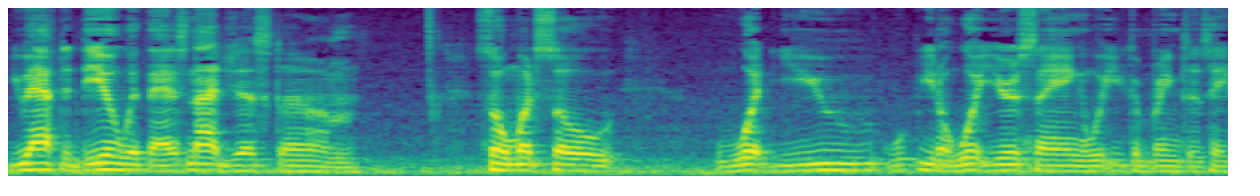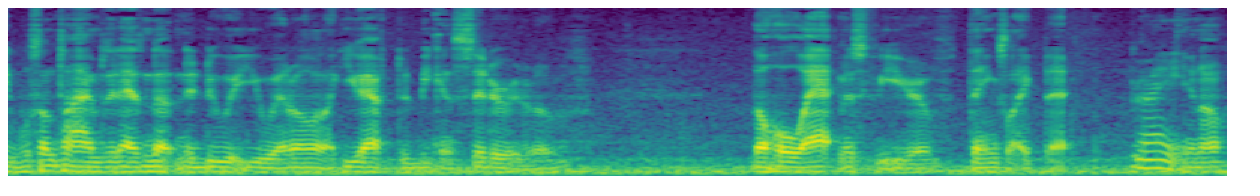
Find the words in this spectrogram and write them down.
you have to deal with that. It's not just um, so much so what you you know what you're saying and what you can bring to the table. Sometimes it has nothing to do with you at all. Like you have to be considerate of the whole atmosphere of things like that. Right. You know.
